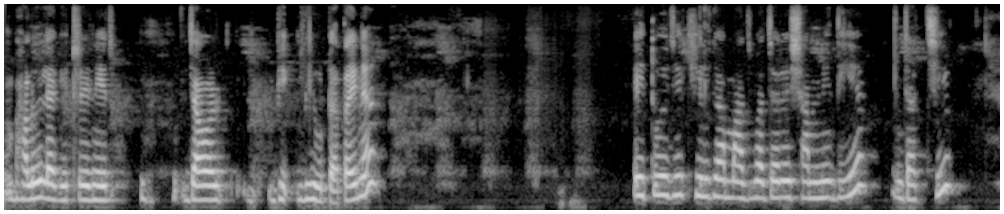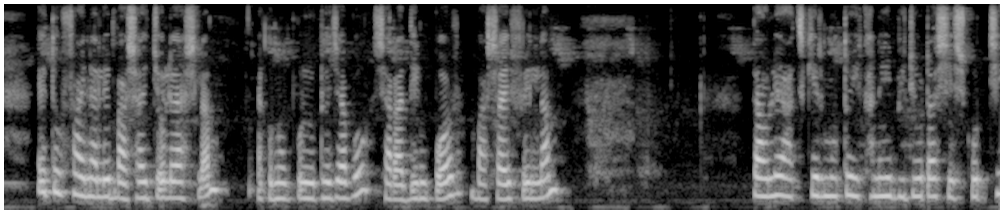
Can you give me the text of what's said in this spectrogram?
ভালোই লাগে ট্রেনের যাওয়ার ভিউটা তাই না? এই তো ওই যে খিলগা মাছ বাজারের সামনে দিয়ে যাচ্ছি। এই তো ফাইনালি বাসায় চলে আসলাম। এখন উপরে উঠে যাব। সারাদিন পর বাসায় ফিরলাম। তাহলে আজকের মতো এখানেই ভিডিওটা শেষ করছি।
